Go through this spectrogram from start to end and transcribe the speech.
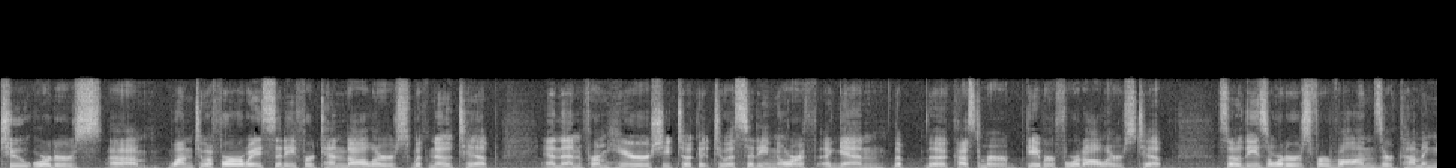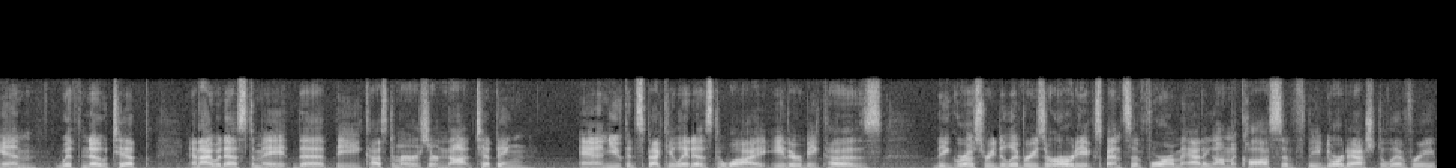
two orders um, one to a faraway city for $10 with no tip. And then from here, she took it to a city north. Again, the, the customer gave her $4 tip. So these orders for Vons are coming in with no tip. And I would estimate that the customers are not tipping. And you could speculate as to why, either because the grocery deliveries are already expensive for them, adding on the cost of the DoorDash delivery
